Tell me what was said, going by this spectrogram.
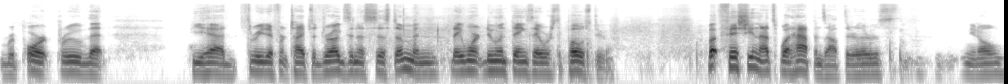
report proved that he had three different types of drugs in his system and they weren't doing things they were supposed to. But fishing, that's what happens out there. There's, you know,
